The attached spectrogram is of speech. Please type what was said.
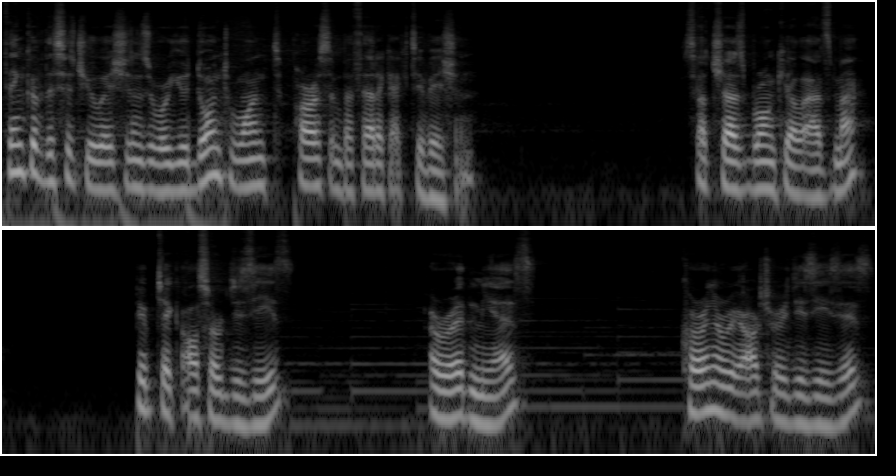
think of the situations where you don't want parasympathetic activation, such as bronchial asthma, peptic ulcer disease, arrhythmias, coronary artery diseases,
